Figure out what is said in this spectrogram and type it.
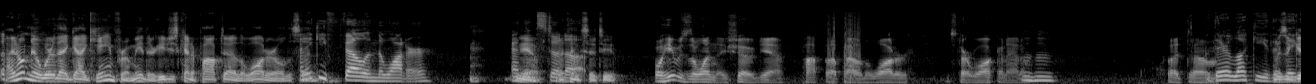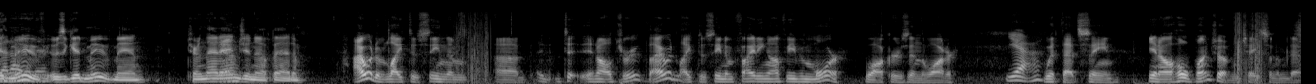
I don't know where that guy came from either. He just kind of popped out of the water all of a I sudden. I think he fell in the water. and yeah, then stood up. I think up. so too. Well, he was the one they showed. Yeah, pop up out of the water and start walking at him. But um, They're lucky that It was they a good got out of move. there. It was a good move, man. Turn that Yeah. engine up at him. I would have liked to have seen them. Uh, in all truth, I would like to have seen them fighting off even more walkers in the water yeah, with that scene. You know, a whole bunch of them chasing them down.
